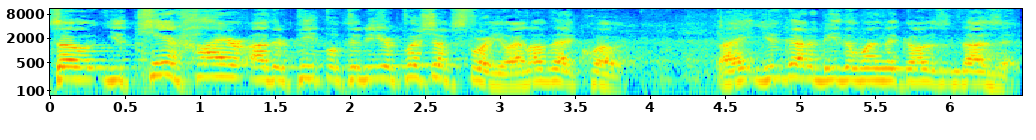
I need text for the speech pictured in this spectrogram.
So, you can't hire other people to do your push ups for you. I love that quote right? You've got to be the one that goes and does it.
